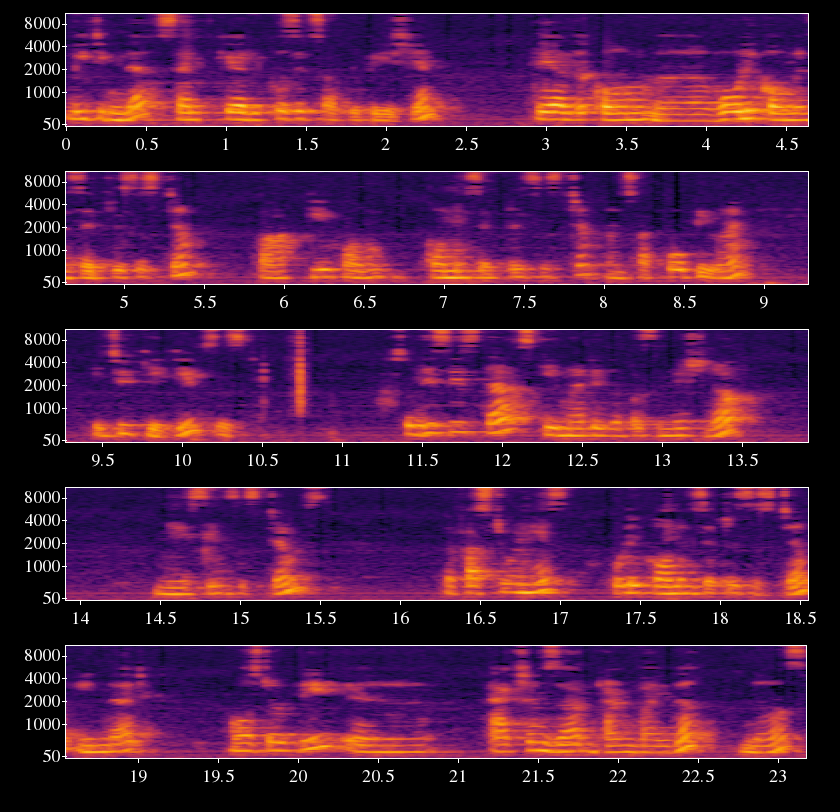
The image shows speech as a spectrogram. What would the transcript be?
meeting the self-care requisites of the patient. They are the com, uh, wholly compensatory system, partly com compensatory system, and supportive and educative system. So this is the schematic representation of nursing systems. The first one is fully compensatory system in that most of the uh, actions are done by the nurse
